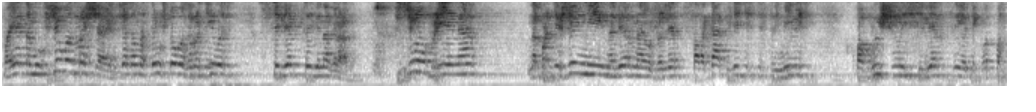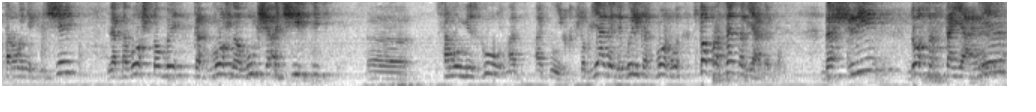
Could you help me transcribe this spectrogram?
Поэтому все возвращается. Сейчас вам расскажу, что возвратилось с селекцией винограда. Все время на протяжении, наверное, уже лет 40-50 стремились повышенной селекции этих вот посторонних вещей для того, чтобы как можно лучше очистить э, саму мезгу от, от них, чтобы ягоды были как можно, сто процентов ягоды. Дошли до состояния,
